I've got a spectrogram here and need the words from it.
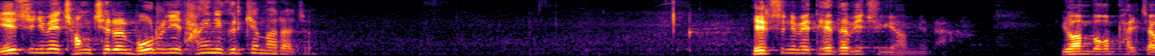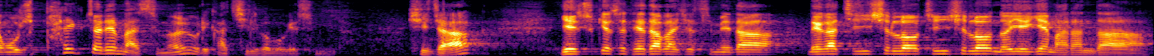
예수님의 정체를 모르니 당연히 그렇게 말하죠. 예수님의 대답이 중요합니다. 요한복음 8장 58절의 말씀을 우리 같이 읽어보겠습니다. 시작. 예수께서 대답하셨습니다. 내가 진실로 진실로 너희에게 말한다.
